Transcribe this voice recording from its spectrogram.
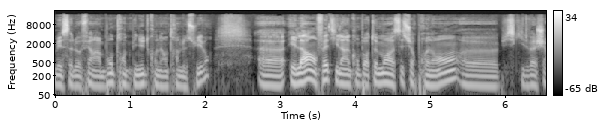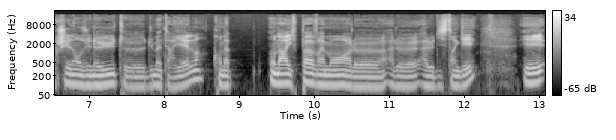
mais ça doit faire un bon 30 minutes qu'on est en train de le suivre. Et là, en fait, il a un comportement assez surprenant, puisqu'il va chercher dans une hutte du matériel qu'on a on n'arrive pas vraiment à le, distinguer. Et,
